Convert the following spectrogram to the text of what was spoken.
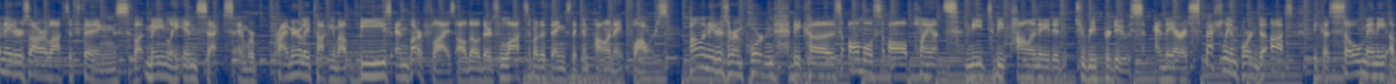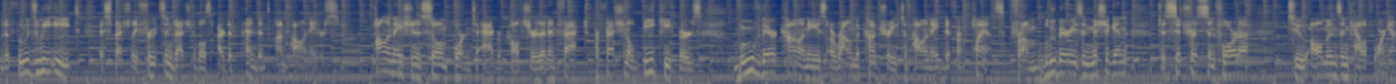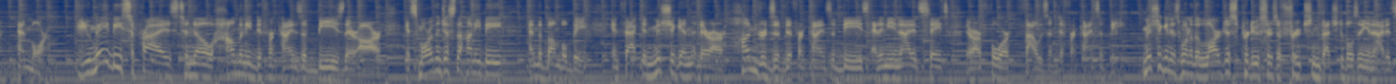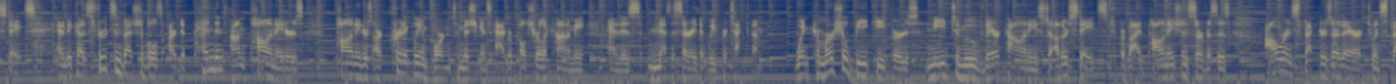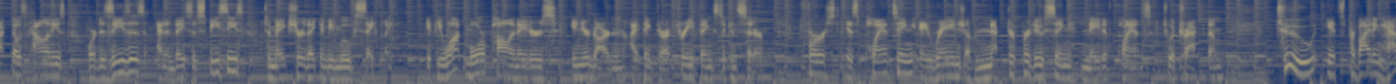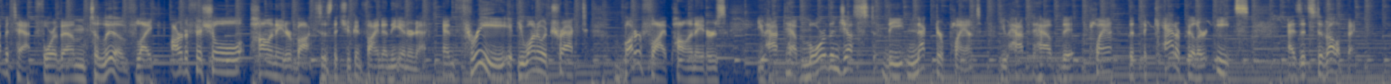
Pollinators are lots of things, but mainly insects, and we're primarily talking about bees and butterflies, although there's lots of other things that can pollinate flowers. Pollinators are important because almost all plants need to be pollinated to reproduce, and they are especially important to us because so many of the foods we eat, especially fruits and vegetables, are dependent on pollinators. Pollination is so important to agriculture that in fact professional beekeepers move their colonies around the country to pollinate different plants, from blueberries in Michigan to citrus in Florida to almonds in California and more. You may be surprised to know how many different kinds of bees there are. It's more than just the honeybee and the bumblebee. In fact, in Michigan, there are hundreds of different kinds of bees, and in the United States, there are 4,000 different kinds of bee. Michigan is one of the largest producers of fruits and vegetables in the United States. And because fruits and vegetables are dependent on pollinators, pollinators are critically important to Michigan's agricultural economy, and it is necessary that we protect them. When commercial beekeepers need to move their colonies to other states to provide pollination services, our inspectors are there to inspect those colonies for diseases and invasive species to make sure they can be moved safely. If you want more pollinators in your garden, I think there are three things to consider. First is planting a range of nectar-producing native plants to attract them. Two, it's providing habitat for them to live, like artificial pollinator boxes that you can find on the internet. And three, if you want to attract butterfly pollinators, you have to have more than just the nectar plant. You have to have the plant that the caterpillar eats as it's developing.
